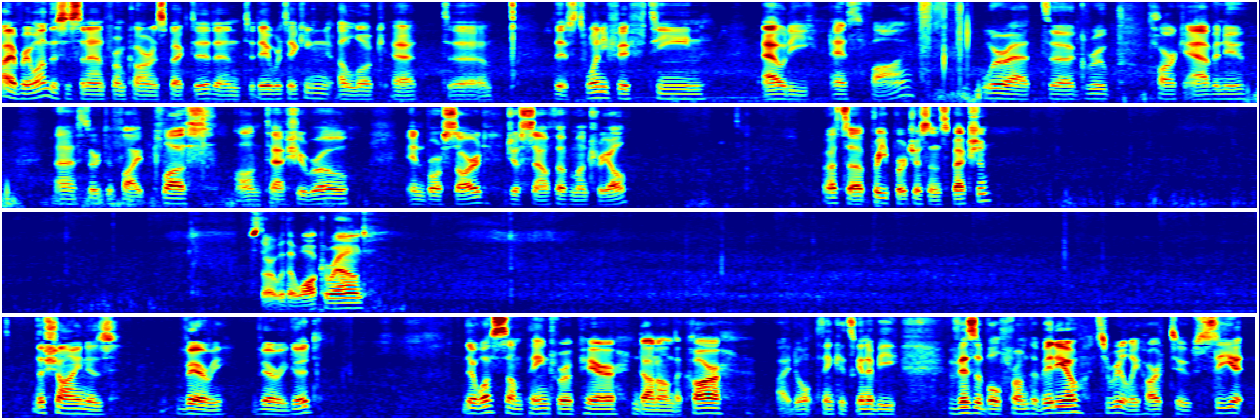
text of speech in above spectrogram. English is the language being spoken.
Hi everyone, this is Sinan from Car Inspected and today we're taking a look at uh, this 2015 Audi S5. We're at uh, Group Park Avenue, uh, Certified Plus on Taschereau in Brossard, just south of Montreal. That's a pre-purchase inspection. Start with a walk around. The shine is very, very good. There was some paint repair done on the car. I don't think it's going to be visible from the video. It's really hard to see it.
